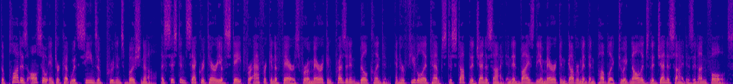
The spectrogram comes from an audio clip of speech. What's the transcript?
The plot is also intercut with scenes of Prudence Bushnell, Assistant Secretary of State for African Affairs for American President Bill Clinton, and her futile attempts to stop the genocide and advise the American government and public to acknowledge the genocide as it unfolds.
